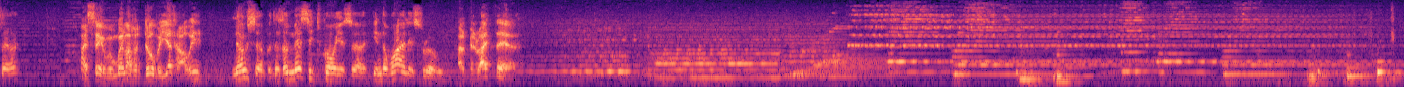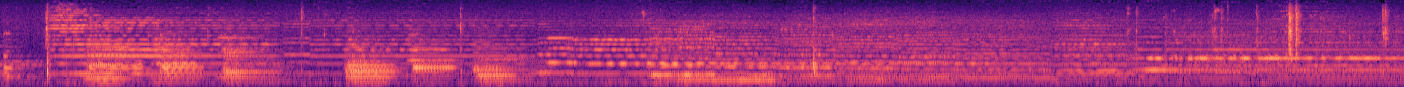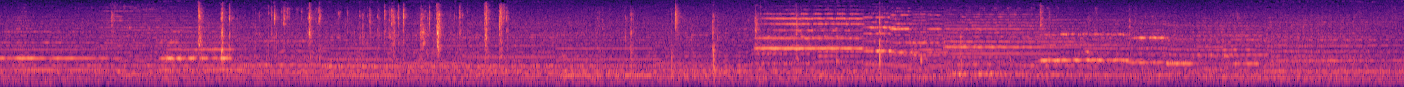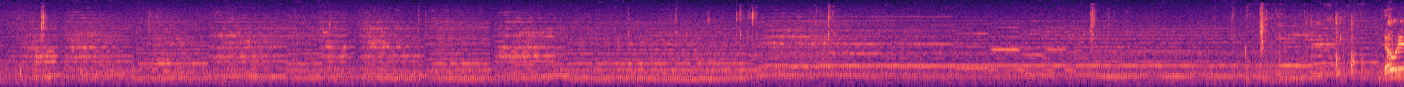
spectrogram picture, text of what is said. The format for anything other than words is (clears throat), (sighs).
there? Steward, sir. I say, well, we're not at Dover yet, are we? No, sir, but there's a message for you, sir, in the wireless room. I'll be right there. (laughs)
